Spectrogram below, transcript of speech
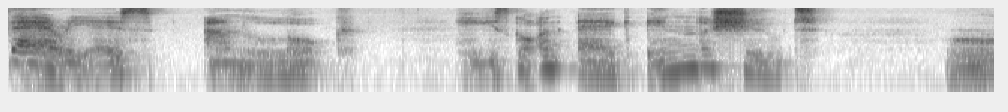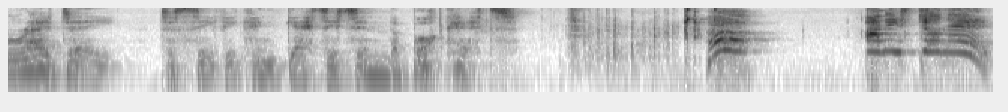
There he is. And look, he's got an egg in the chute, ready to see if he can get it in the bucket. and he's done it!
